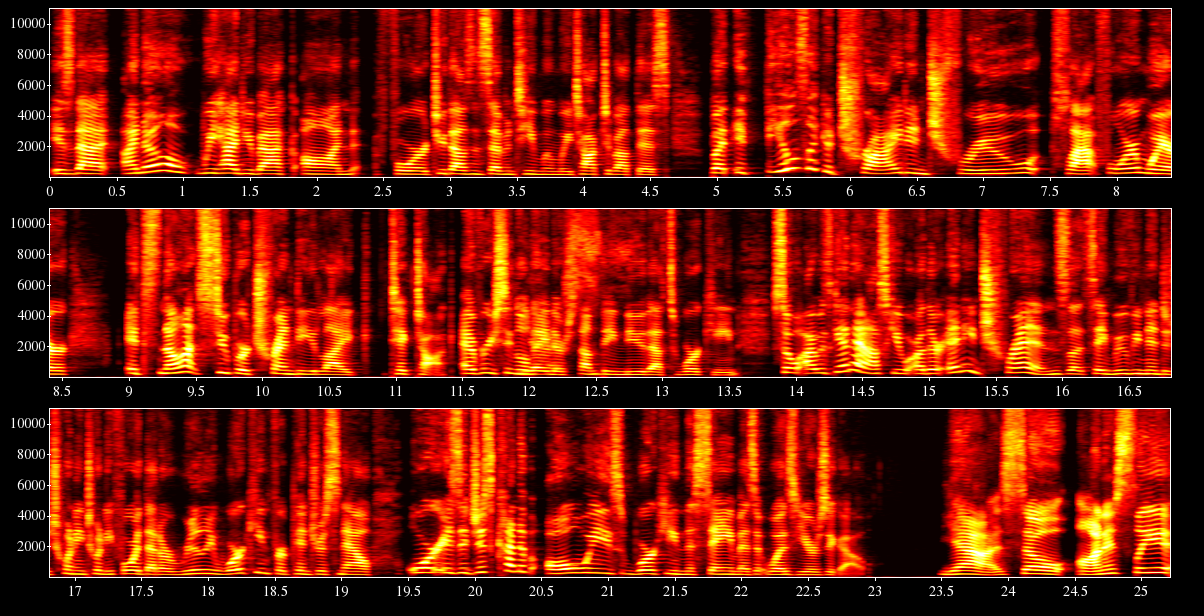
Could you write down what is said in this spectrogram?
is that I know we had you back on for 2017 when we talked about this, but it feels like a tried and true platform where it's not super trendy like TikTok. Every single day there's something new that's working. So I was going to ask you are there any trends, let's say moving into 2024 that are really working for Pinterest now or is it just kind of always working the same as it was years ago? Yeah. So honestly,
